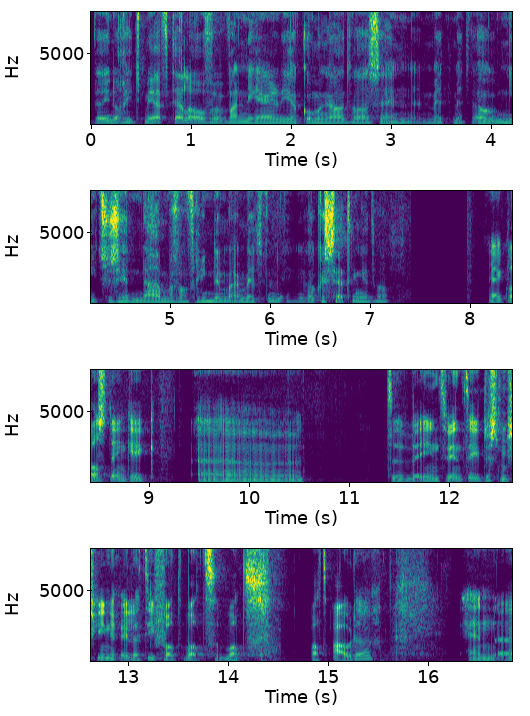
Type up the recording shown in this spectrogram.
wil je nog iets meer vertellen over wanneer je coming out was? En met, met wel niet zozeer namen van vrienden, maar met in welke setting het was? Ja, ik was denk ik uh, 22, dus misschien relatief wat, wat, wat, wat ouder. En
